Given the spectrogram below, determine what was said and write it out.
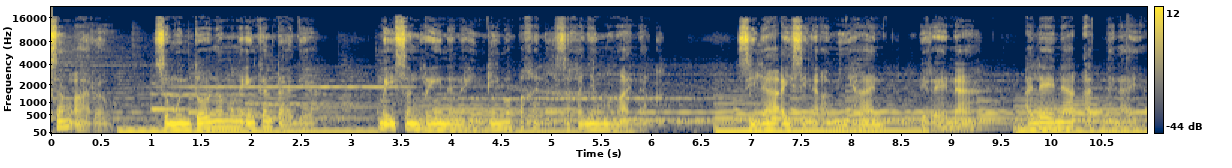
Isang araw, sa mundo ng mga Encantadia, may isang reyna na hindi mapakali sa kanyang mga anak. Sila ay sina Amihan, Pirena, Alena at Danaya.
